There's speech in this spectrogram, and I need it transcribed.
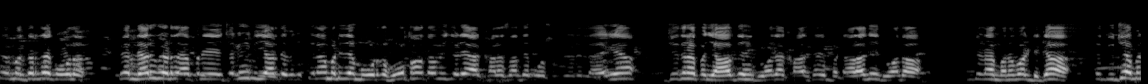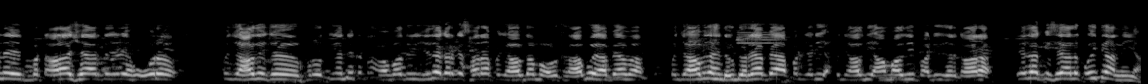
ਮੰਦਿਰ ਦੇ ਕੋਲ ਫਿਰ ਨਹਿਰੂ ਗੇਟ ਦੇ ਆਪਣੇ ਚੱਕਰੀ ਬਾਜ਼ਾਰ ਦੇ ਵਿੱਚ ਕਿਲਾ ਮੰਡੀ ਦੇ ਮੋੜ ਤੇ ਹੋਰ ਥਾਂ ਤੋਂ ਵੀ ਜਿਹੜੇ ਆ ਖਾਲਿਸਤਾਨ ਦੇ ਪੋਸਟ ਜਿਹੜੇ ਲਾਏ ਗਏ ਜਿਹਦੇ ਨਾਲ ਪੰਜਾਬ ਦੇ ਹਿੰਦੂਆਂ ਦਾ, ਖਾਸ ਕਰਕੇ ਬਟਾਲਾ ਦੇ ਹਿੰਦੂਆਂ ਦਾ ਜਿਹੜਾ ਮਨੋਬਲ ਡਿੱਗਾ ਤੇ ਦੂਜੇ ਬੰਨੇ ਬਟਾਲਾ ਸ਼ਹਿਰ ਤੇ ਜਿਹੜੇ ਹੋਰ ਪੰਜਾਬ ਦੇ ਵਿੱਚ ਫਰੋਤੀਆਂ ਦੀਆਂ ਘਟਨਾਵਾਂ ਵੱਧ ਰਹੀ ਜਿਹਦੇ ਕਰਕੇ ਸਾਰਾ ਪੰਜਾਬ ਦਾ ਮਾਹੌਲ ਖਰਾਬ ਹੋਇਆ ਪਿਆ ਵਾ। ਪੰਜਾਬ ਦਾ ਹਿੰਦੂ ਡਰਿਆ ਪਿਆ, ਪਰ ਜਿਹੜੀ ਪੰਜਾਬ ਦੀ ਆਮ ਆਦਮੀ ਪਾਰਟੀ ਸਰਕਾਰ ਆ, ਇਹਦਾ ਕਿਸੇ ਵੱਲ ਕੋਈ ਧਿਆਨ ਨਹੀਂ ਆ।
